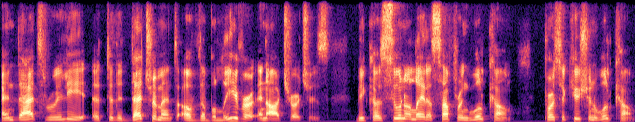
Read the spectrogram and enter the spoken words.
And that's really uh, to the detriment of the believer in our churches because sooner or later suffering will come, persecution will come,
